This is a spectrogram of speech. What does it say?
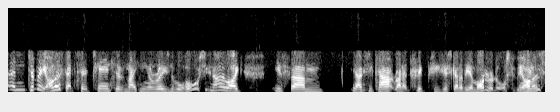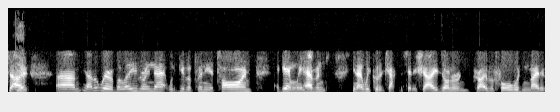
and to be honest, that's a chance of making a reasonable horse. You know, like if um, you know, if she can't run a trip, she's just going to be a moderate horse, to be honest. So. Yep. Um, you know, but we're a believer in that. We give her plenty of time. Again, we haven't, you know, we could have chucked a set of shades on her and drove her forward and made a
